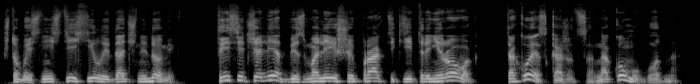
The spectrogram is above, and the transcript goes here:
чтобы снести хилый дачный домик. Тысяча лет без малейшей практики и тренировок, такое скажется на ком угодно.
